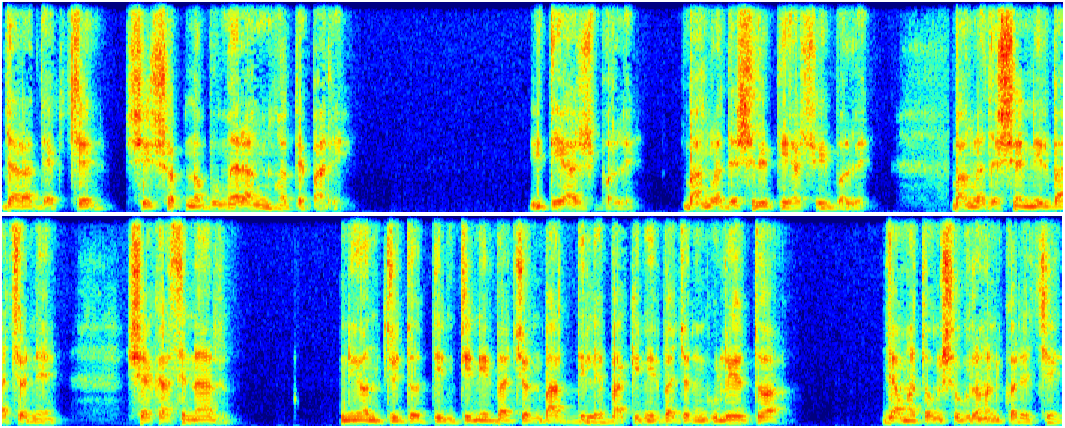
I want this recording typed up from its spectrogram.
যারা দেখছে সেই স্বপ্ন বুমেরাং হতে পারে। ইতিহাস বলে, বাংলাদেশের ইতিহাসই বলে। বাংলাদেশের নির্বাচনে শেখ হাসিনার নিয়ন্ত্রিত তিনটি নির্বাচন বাদ দিলে বাকি নির্বাচনগুলিও তো জামাত অংশগ্রহণ করেছে।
